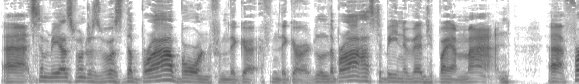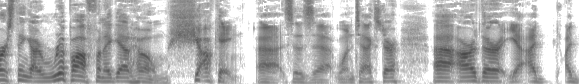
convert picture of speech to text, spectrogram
Uh, somebody else wonders, was the bra born from the, gir- from the girdle? The bra has to be invented by a man. Uh, first thing I rip off when I get home. Shocking, uh, says uh, one texter. Uh, are there, yeah, I, I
